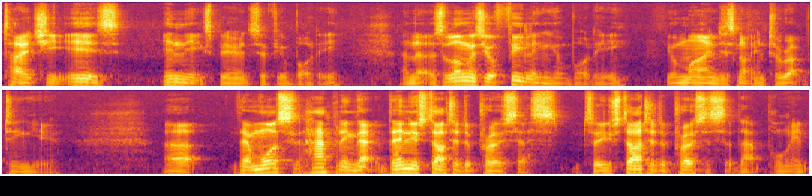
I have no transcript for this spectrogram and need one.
Tai Chi is in the experience of your body, and that as long as you're feeling your body, your mind is not interrupting you. Uh, then what's happening? That then you started a process. So you started a process at that point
